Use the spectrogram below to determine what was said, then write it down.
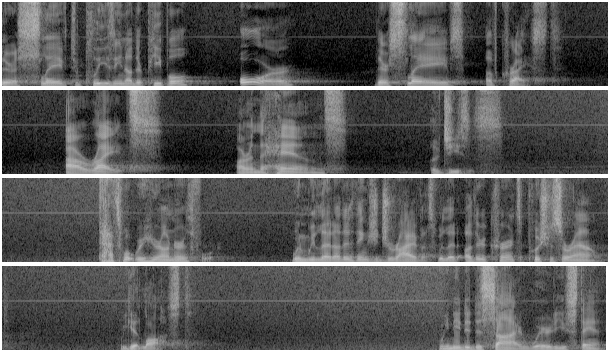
they're a slave to pleasing other people, or they're slaves of Christ. Our rights are in the hands of Jesus. That's what we're here on earth for. When we let other things drive us, we let other currents push us around, we get lost. We need to decide where do you stand?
